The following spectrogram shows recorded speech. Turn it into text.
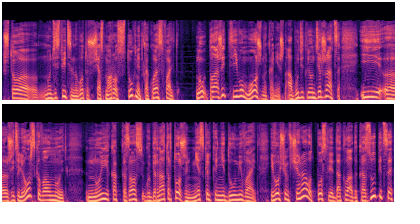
что, ну, действительно, вот уж сейчас мороз стукнет, какой асфальт. Ну, положить его можно, конечно, а будет ли он держаться? И э, жители Орска волнует, ну и, как казалось, губернатор тоже несколько недоумевает. И, в общем, вчера вот после доклада Казупицы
